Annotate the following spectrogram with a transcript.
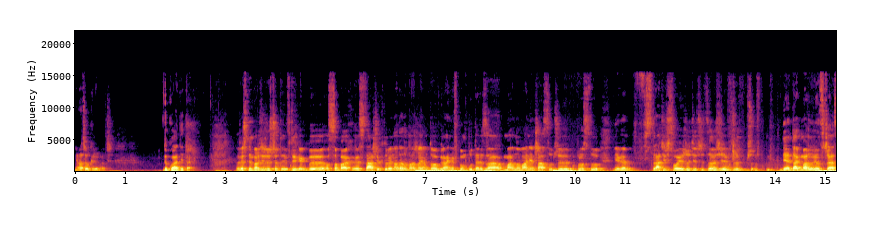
Nie ma co ukrywać. Dokładnie tak. No wiesz, tym bardziej, że jeszcze ty, w tych jakby osobach e, starszych, które nadal uważają to granie w komputer za marnowanie czasu, czy po prostu, nie wiem, stracić swoje życie, czy coś, nie tak marnując czas,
